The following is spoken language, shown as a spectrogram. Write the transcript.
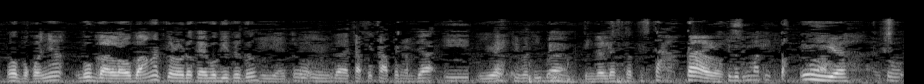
Wah pokoknya gue galau banget kalau udah kayak begitu tuh. iya itu Mm-mm. udah capek-capek ngerjain Iya. eh tiba-tiba Tinggal daftar pustaka loh. tiba-tiba mati tok Iya. Itu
